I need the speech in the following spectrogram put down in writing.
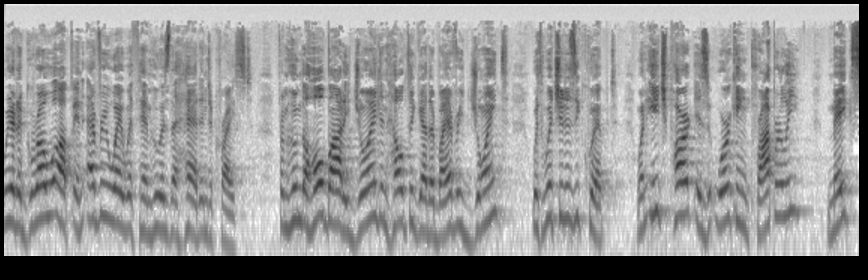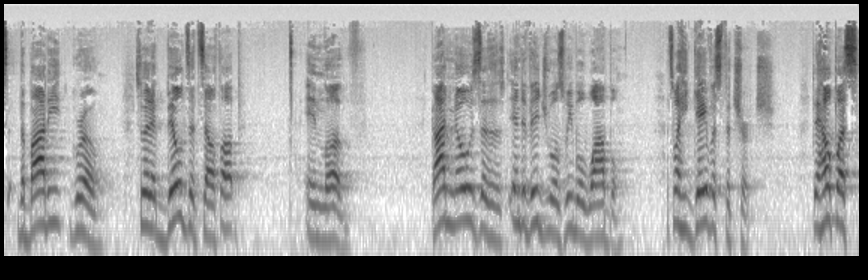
we are to grow up in every way with him who is the head into Christ, from whom the whole body, joined and held together by every joint with which it is equipped, when each part is working properly, makes the body grow, so that it builds itself up in love. God knows that as individuals we will wobble. That's why He gave us the church, to help us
